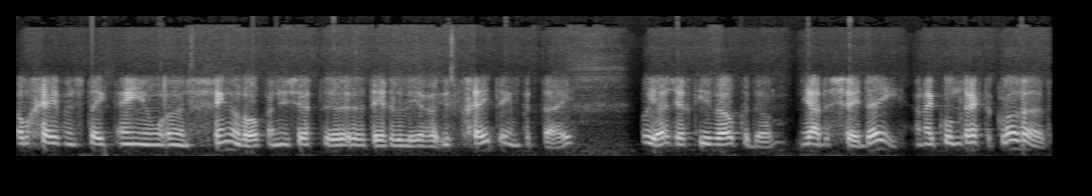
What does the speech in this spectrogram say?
Op een gegeven moment steekt één jongen een vinger op en die zegt eh, tegen de leraar, u vergeet één partij. Oh ja, zegt hij, welke dan? Ja, de CD. En hij komt direct de klas uit.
